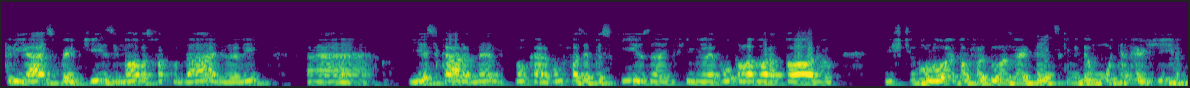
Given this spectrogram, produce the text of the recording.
criar expertise em novas faculdades ali. Ah, e esse cara, né, pô, cara, vamos fazer pesquisa, enfim, me levou para o laboratório, me estimulou, então foi duas vertentes que me deu muita energia.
